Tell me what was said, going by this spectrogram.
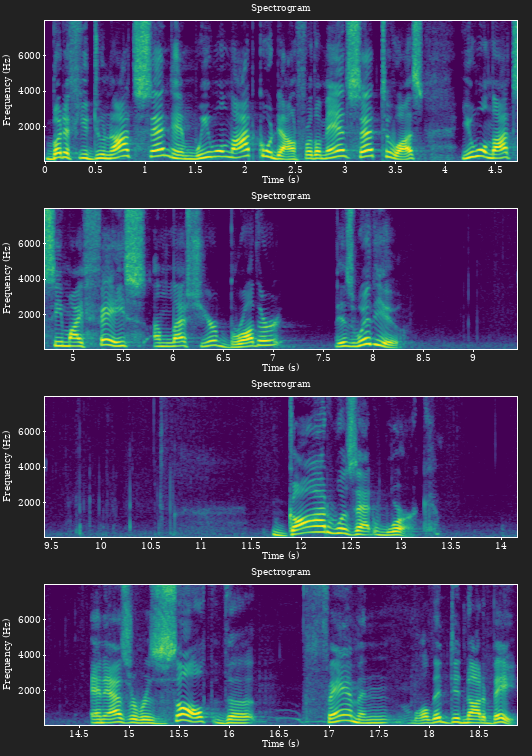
But if you do not send him, we will not go down. For the man said to us, You will not see my face unless your brother is with you. God was at work. And as a result, the famine, well, it did not abate.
